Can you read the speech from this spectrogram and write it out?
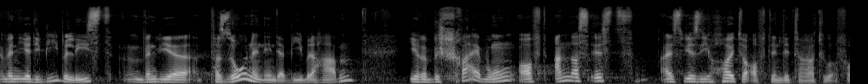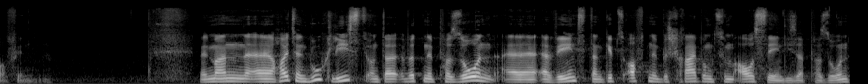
wenn ihr die Bibel liest, wenn wir Personen in der Bibel haben, ihre Beschreibung oft anders ist, als wir sie heute oft in Literatur vorfinden? Wenn man äh, heute ein Buch liest und da wird eine Person äh, erwähnt, dann gibt es oft eine Beschreibung zum Aussehen dieser Person.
